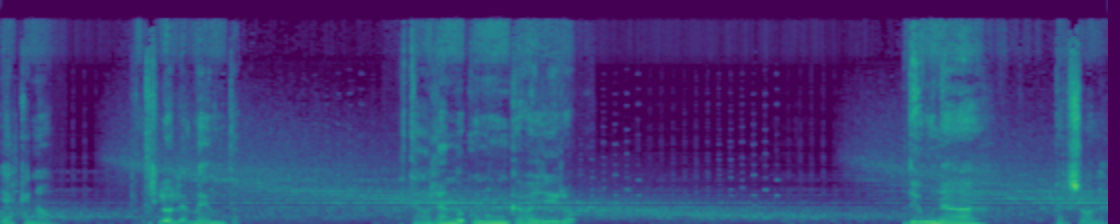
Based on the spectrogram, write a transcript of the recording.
y al que no, lo lamento. Estaba hablando con un caballero de una persona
